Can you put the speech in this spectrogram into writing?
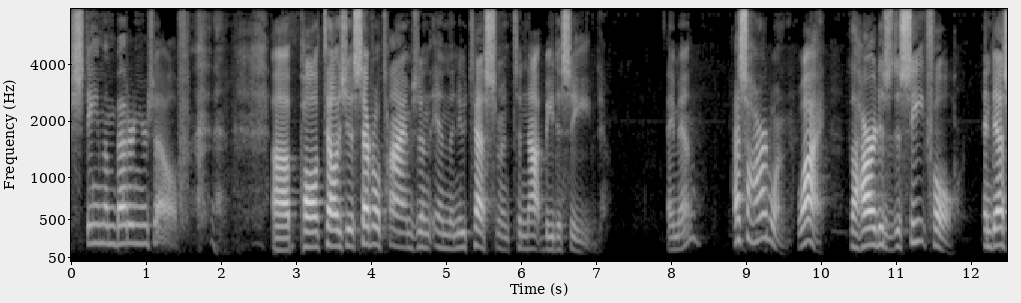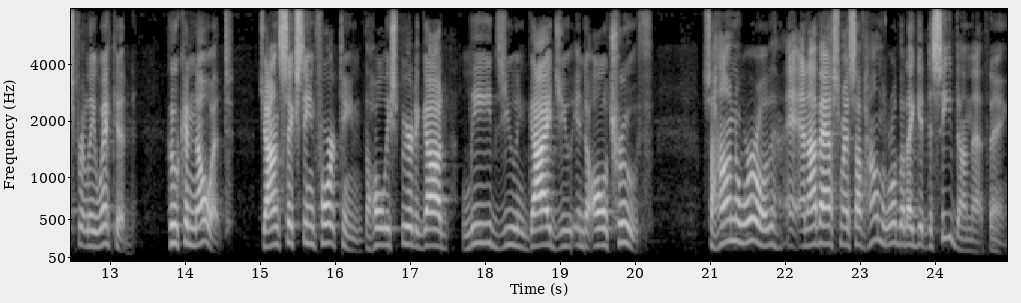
esteem them better than yourself. uh, Paul tells you several times in, in the New Testament to not be deceived. Amen? That's a hard one. Why? The heart is deceitful and desperately wicked. Who can know it? John 16, 14, the Holy Spirit of God leads you and guides you into all truth. So, how in the world, and I've asked myself, how in the world did I get deceived on that thing?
